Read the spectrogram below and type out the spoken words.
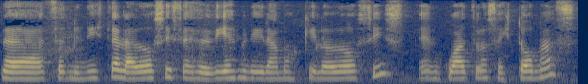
se administra la dosis es de 10 miligramos kilodosis en 4 a 6 tomas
